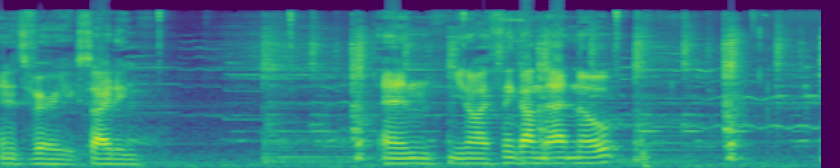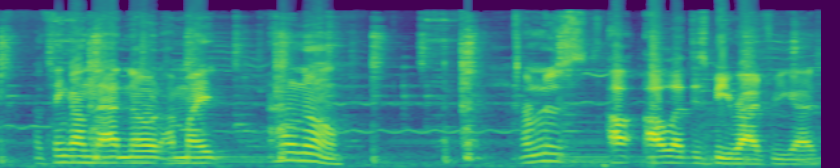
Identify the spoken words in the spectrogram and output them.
and it's very exciting. And you know, I think on that note, I think on that note, I might, I don't know. I'm just, I'll, I'll let this be ride for you guys.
